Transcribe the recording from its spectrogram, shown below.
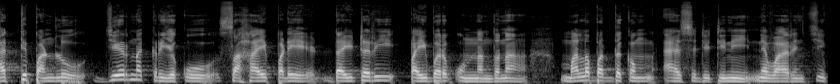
అత్తి పండ్లు జీర్ణక్రియకు సహాయపడే డైటరీ ఫైబర్ ఉన్నందున మలబద్ధకం యాసిడిటీని నివారించి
